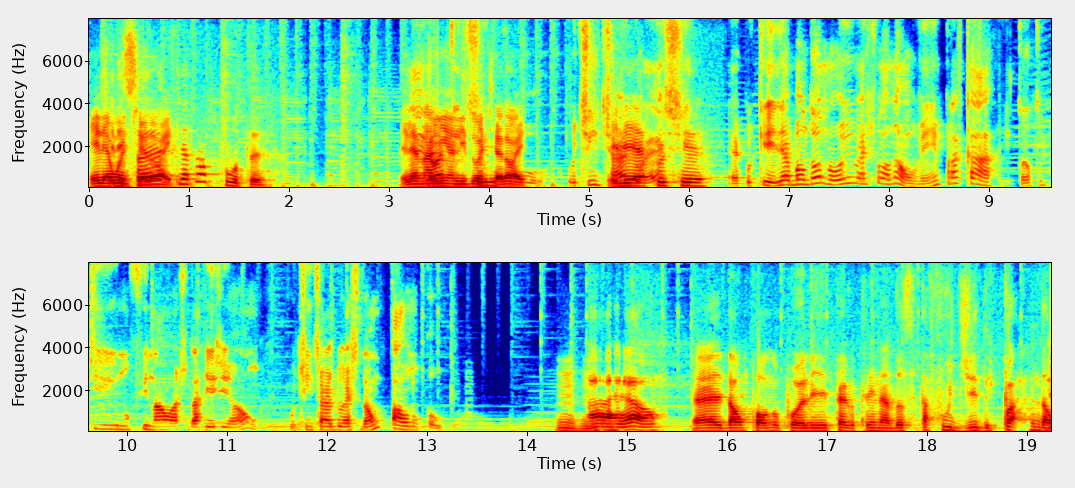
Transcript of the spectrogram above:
Ele é um ele só é anti-herói. filha da puta. Ele é na linha ali do anti-herói. O, o Tinchar Ele é Ash porque. É porque ele abandonou e o Ash falou, não, vem pra cá. E tanto que no final, acho, da região, o Tinchar do Ash dá um pau no Paul. Uhum. Ah, real. É, dá um pau no pô ali, pega o treinador, você tá fudido e pá, dá um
